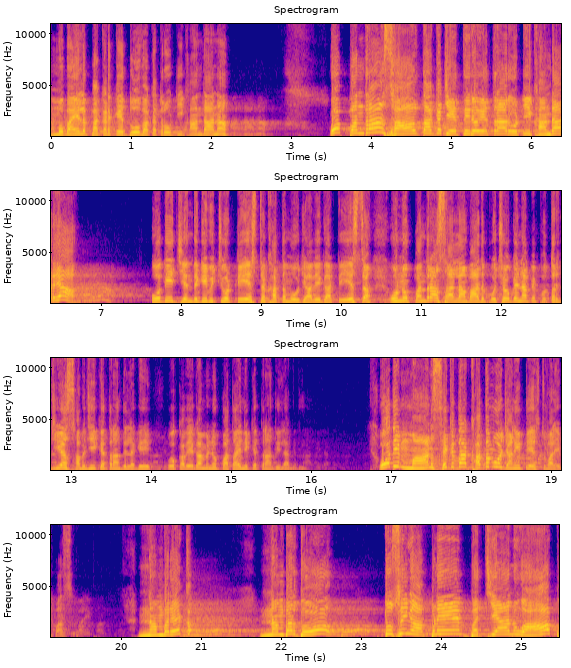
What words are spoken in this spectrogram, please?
ਮੋਬਾਈਲ ਪਕੜ ਕੇ ਦੋ ਵਕਤ ਰੋਟੀ ਖਾਂਦਾ ਨਾ, ਉਹ 15 ਸਾਲ ਤੱਕ ਜੇ ਤੇਰੇ ਇਸ ਤਰ੍ਹਾਂ ਰੋਟੀ ਖਾਂਦਾ ਰਿਹਾ। ਉਹਦੀ ਜ਼ਿੰਦਗੀ ਵਿੱਚੋਂ ਟੇਸਟ ਖਤਮ ਹੋ ਜਾਵੇਗਾ ਟੇਸਟ ਉਹਨੂੰ 15 ਸਾਲਾਂ ਬਾਅਦ ਪੁੱਛੋਗੇ ਨਾ ਵੀ ਪੁੱਤਰ ਜੀ ਆ ਸਬਜ਼ੀ ਕਿਸ ਤਰ੍ਹਾਂ ਦੀ ਲੱਗੀ? ਉਹ ਕਹੇਗਾ, ਮੈਨੂੰ ਪਤਾ ਹੀ ਨਹੀਂ ਕਿਸ ਤਰ੍ਹਾਂ ਦੀ ਲੱਗਦੀ। ਉਹਦੀ ਮਾਨਸਿਕਤਾ ਖਤਮ ਹੋ ਜਾਣੀ ਟੇਸਟ ਵਾਲੇ ਪਾਸੇ। ਨੰਬਰ 1 ਨੰਬਰ 2 ਤੁਸੀਂ ਆਪਣੇ ਬੱਚਿਆਂ ਨੂੰ ਆਪ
